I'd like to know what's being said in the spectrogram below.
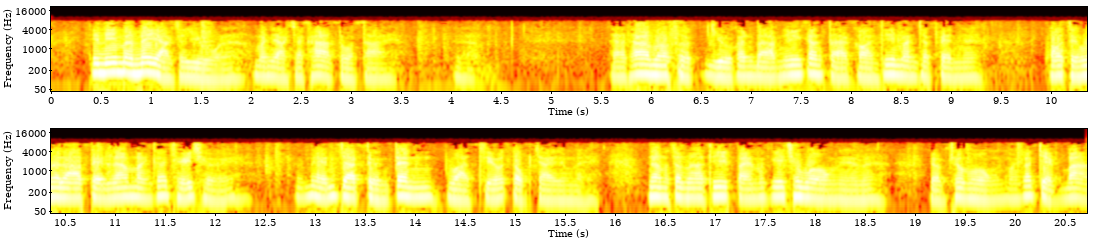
ๆ ทีนี้มันไม่อยากจะอยู่นะ มันอยากจะฆ่าตัวตาย แต่ถ้ามาฝึกอยู่กันแบบนี้ตั้งแต่ก่อนที่มันจะเป็นพอถึงเวลาเป็นแล้วมันก็เฉยๆไม่เห็นจะตื่นเต้นหวาดเสียวตกใจตรงไหน นั่งสมาธิไปเมื่อกี้ชั่วโมงเนี่ยไหมเกือบชั่วโมง มันก็เจ็บบ้าง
